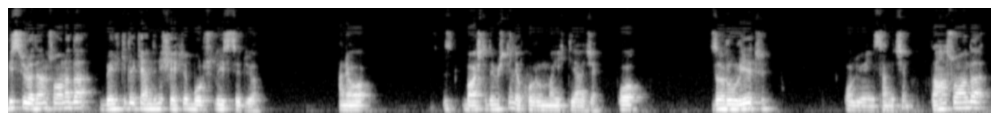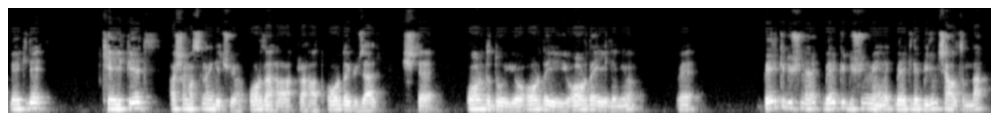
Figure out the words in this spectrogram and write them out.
bir süreden sonra da belki de kendini şehre borçlu hissediyor. Hani o başta demiştin ya korunma ihtiyacı. O zaruriyet oluyor insan için. Daha sonra da belki de keyfiyet aşamasına geçiyor. Orada rahat, orada güzel, işte orada doyuyor, orada yiyor, orada eğleniyor ve belki düşünerek, belki düşünmeyerek, belki de bilinçaltında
